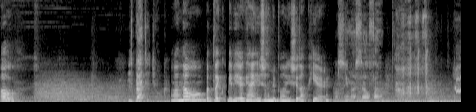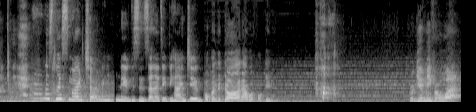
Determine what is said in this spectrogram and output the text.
Oh. Is that better, joke. Well, no, but like maybe again, you shouldn't be blowing shit up here. I'll see myself out. Honestly, smart Charlie. Leave this insanity behind you. Open the door and I will forgive you. Forgive me for what?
